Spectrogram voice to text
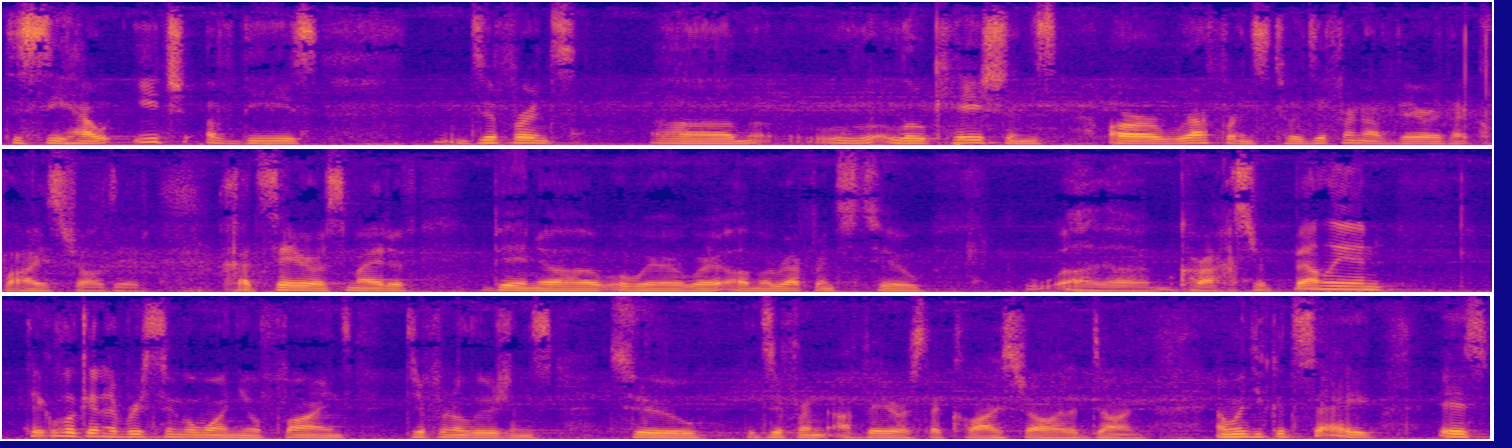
to see how each of these different um, locations are a reference to a different Avera that Klal Yisrael did. Chatzeros might have been uh, where, where um, a reference to uh, Korach's rebellion. Take a look at every single one. You'll find different allusions to the different Averos that Klal Yisrael had done. And what you could say is,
